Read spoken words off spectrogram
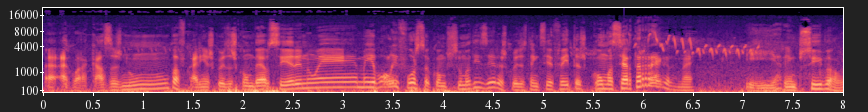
Ah, Agora, casas, não, para ficarem as coisas como deve ser, não é meia bola e força, como costuma dizer. As coisas têm que ser feitas com uma certa regra, não é? E era impossível,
